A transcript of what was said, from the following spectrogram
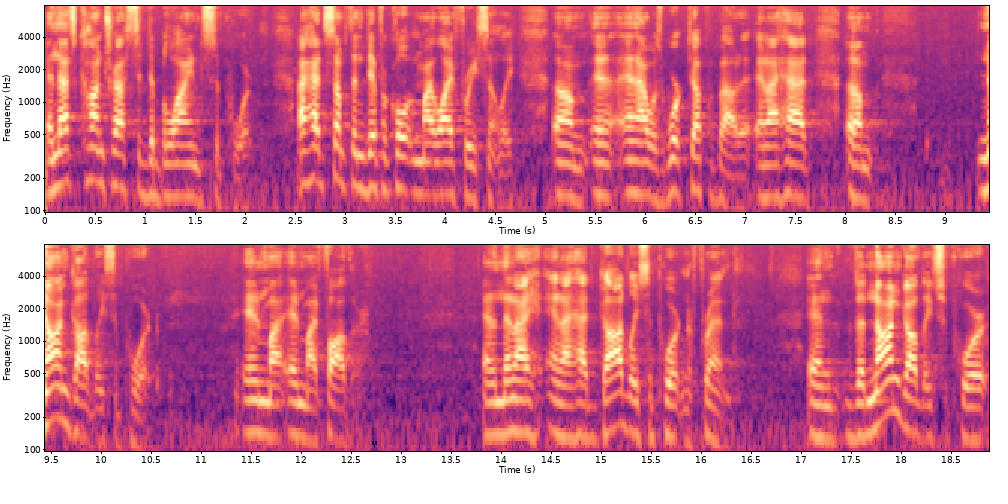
And that's contrasted to blind support. I had something difficult in my life recently, um, and, and, I was worked up about it. And I had um, non godly support in my, and my father. And then I, and I had godly support in a friend. And the non godly support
